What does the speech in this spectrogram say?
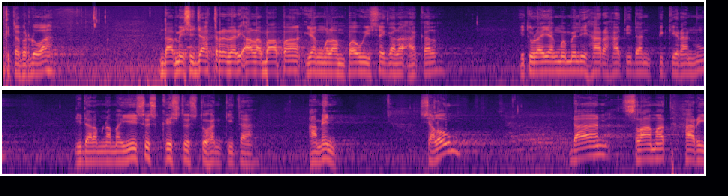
Kita berdoa. Damai sejahtera dari Allah Bapa yang melampaui segala akal, itulah yang memelihara hati dan pikiranmu di dalam nama Yesus Kristus Tuhan kita. Amin. Shalom. Dan selamat hari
